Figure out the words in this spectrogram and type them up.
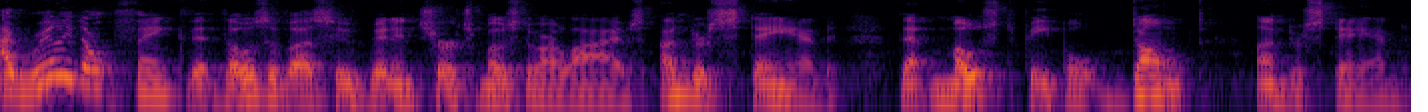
I really don't think that those of us who've been in church most of our lives understand that most people don't understand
